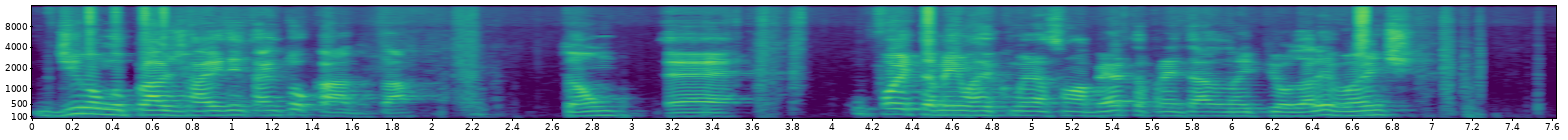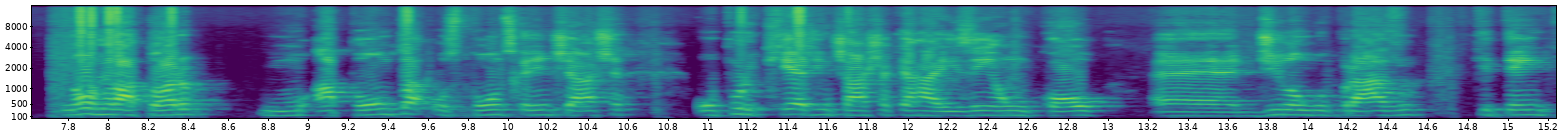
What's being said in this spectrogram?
de longo prazo de Raizen está intocado, tá? Então, é, foi também uma recomendação aberta para entrada no IPO da Levante no relatório aponta os pontos que a gente acha, ou porque a gente acha que a Raizen é um call é, de longo prazo que tem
